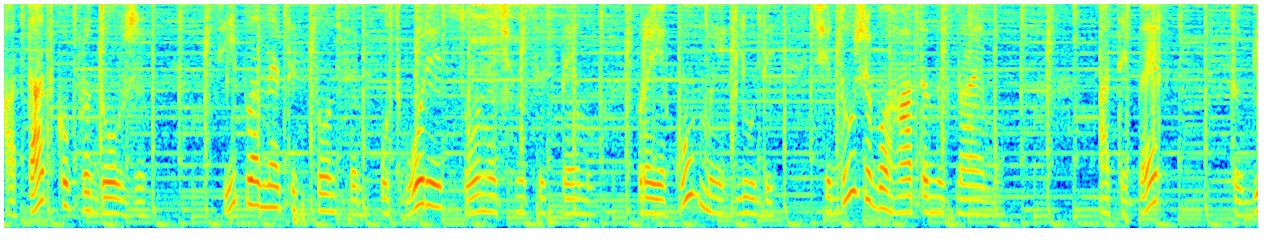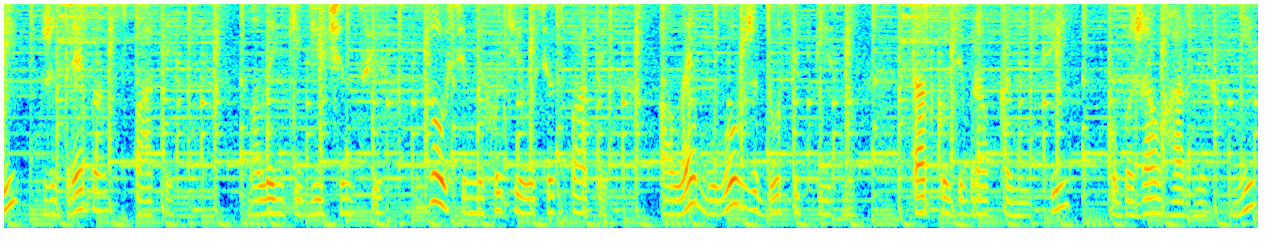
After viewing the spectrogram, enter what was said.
А татко продовжив. Всі планети з сонцем утворюють сонячну систему, про яку ми, люди, ще дуже багато не знаємо. А тепер тобі вже треба спати. Маленькій дівчинці зовсім не хотілося спати, але було вже досить пізно. Татко зібрав камінці, побажав гарних снів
